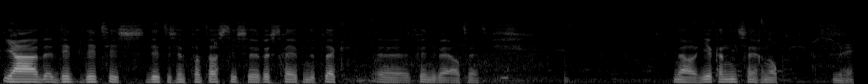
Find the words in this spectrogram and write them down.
ja dit, dit, is, dit is een fantastische rustgevende plek, eh, vinden wij altijd. Nou, hier kan niets zeggen op. Nee.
